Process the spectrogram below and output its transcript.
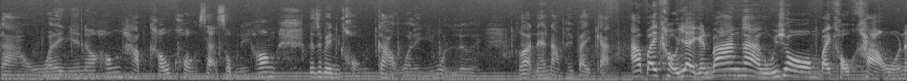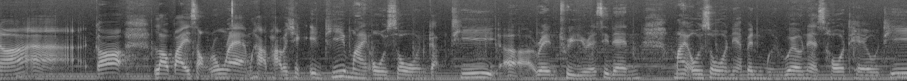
เก่าๆอะไรเงี้ยเนาะห้องหับเขาของสะสมในห้องก็จะเป็นของเก่าอะไรอย่างนี้หมดเลย ก็แนะนำให้ไปกันเอาไปเขาใหญ่กันบ้างค่ะคุณผู้ชมไปเขาเขาเนาะอ่าก็เราไป 2 โรงแรมค่ะ พาไปเช็คอินที่ My Ozone กับที่เอ่อ Rain Tree Residence My Ozone เนี่ยเป็นเหมือน Wellness Hotel ที่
